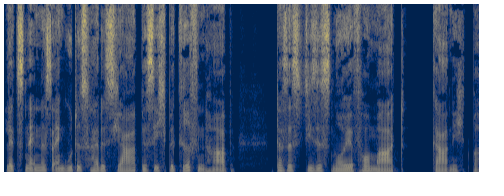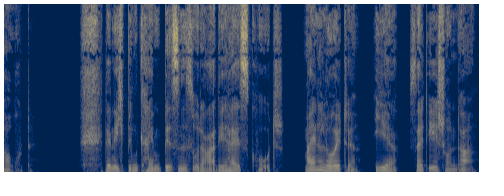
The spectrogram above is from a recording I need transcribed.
letzten Endes ein gutes halbes Jahr, bis ich begriffen habe, dass es dieses neue Format gar nicht braucht. Denn ich bin kein Business- oder ADHS-Coach. Meine Leute, ihr seid eh schon da.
